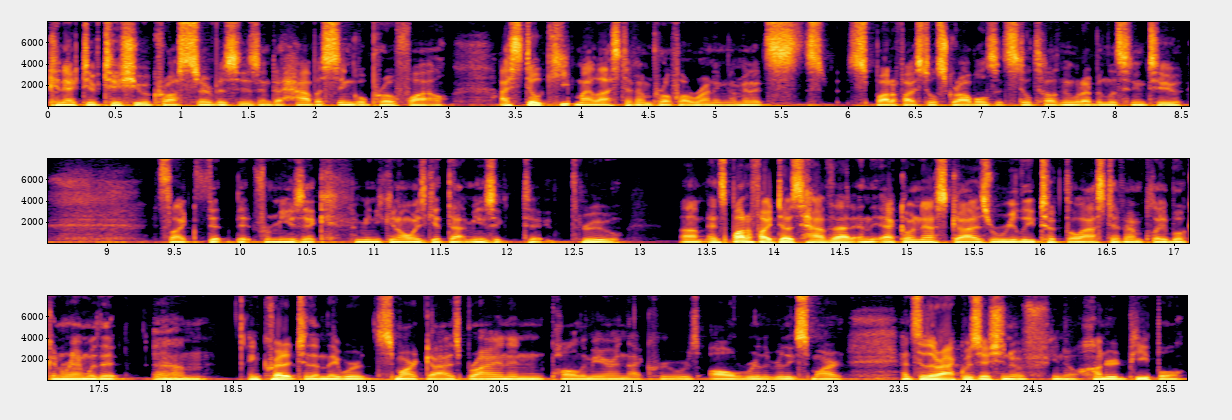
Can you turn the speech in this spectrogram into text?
connective tissue across services and to have a single profile. I still keep my Last FM profile running. I mean, it's Spotify still scrobbles. it still tells me what I've been listening to. It's like Fitbit for music. I mean, you can always get that music to, through. Um, and Spotify does have that, and the Echo Nest guys really took the Last FM playbook and ran with it. Um, and credit to them, they were smart guys. Brian and Paul Lamere and that crew was all really, really smart. And so their acquisition of you know 100 people,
